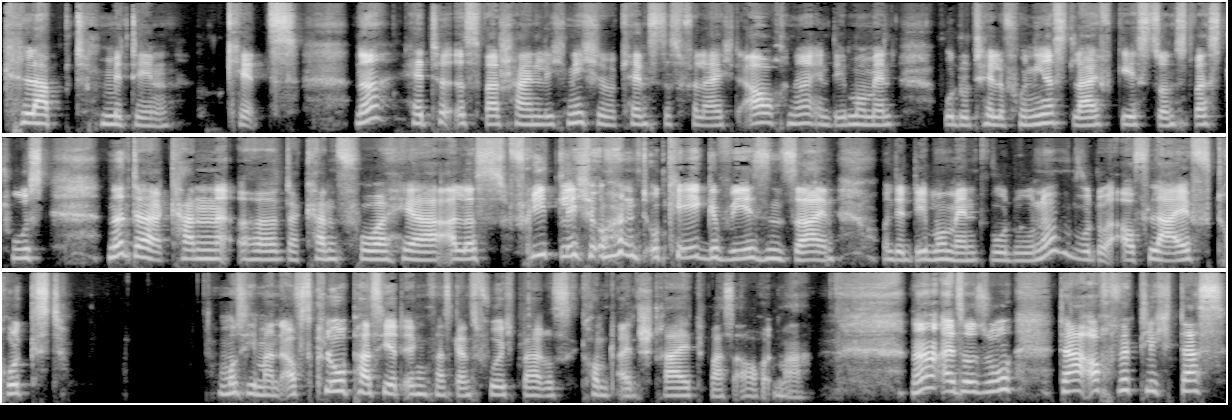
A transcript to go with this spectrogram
klappt mit den Tickets, ne, hätte es wahrscheinlich nicht. Du kennst es vielleicht auch, ne, in dem Moment, wo du telefonierst, live gehst, sonst was tust, ne, da kann, äh, da kann vorher alles friedlich und okay gewesen sein. Und in dem Moment, wo du, ne, wo du auf live drückst, muss jemand aufs Klo, passiert irgendwas ganz Furchtbares, kommt ein Streit, was auch immer. Ne, also so, da auch wirklich das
